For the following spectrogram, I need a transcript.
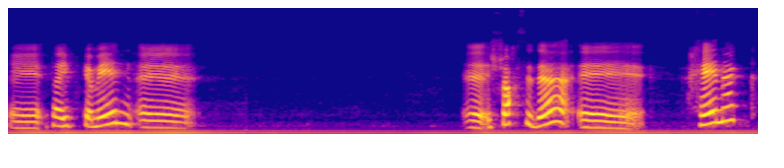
آه، طيب كمان آه، آه، الشخص ده آه، خانك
